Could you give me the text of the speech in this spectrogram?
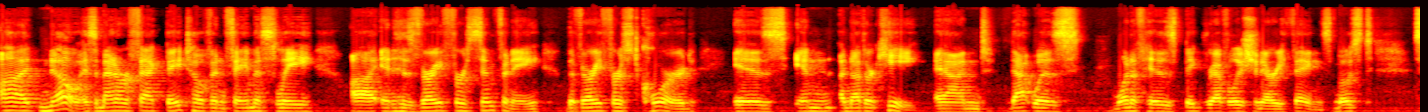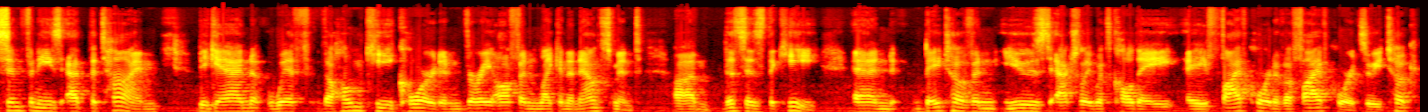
Uh, no, as a matter of fact, Beethoven famously, uh, in his very first symphony, the very first chord is in another key. And that was one of his big revolutionary things. Most symphonies at the time began with the home key chord and very often like an announcement um, this is the key and beethoven used actually what's called a, a five chord of a five chord so he took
